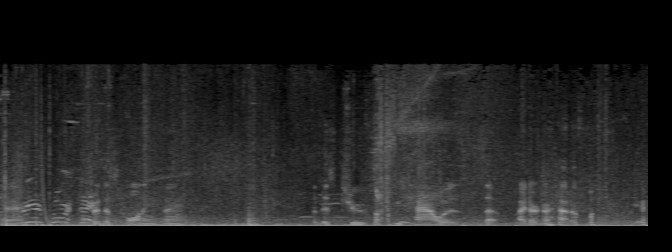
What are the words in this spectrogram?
Okay. Reinforcing. Through the spawning thing. But there's two fucking towers that I don't know how to fucking kill.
